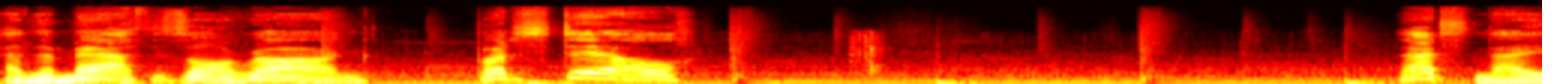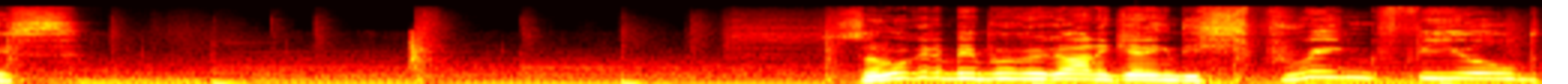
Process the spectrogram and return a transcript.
and the math is all wrong, but still. That's nice. So we're going to be moving on and getting the Springfield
